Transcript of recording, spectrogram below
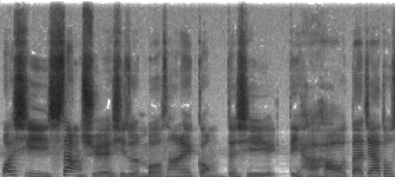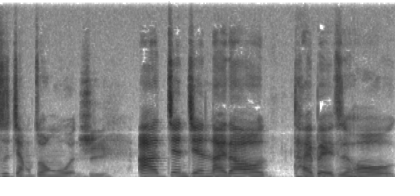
我是上学的时阵无啥咧讲，就是伫学校大家都是讲中文。是啊，渐渐来到台北之后，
